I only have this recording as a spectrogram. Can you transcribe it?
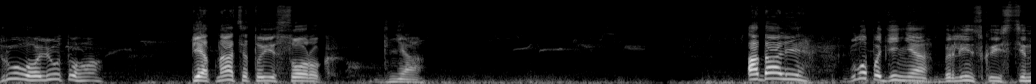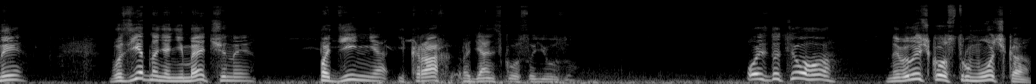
2 лютого 15.40 дня. А далі було падіння Берлінської стіни, воз'єднання Німеччини, падіння і крах Радянського Союзу. Ось до цього невеличкого струмочка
